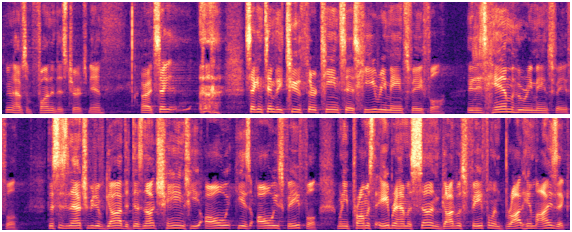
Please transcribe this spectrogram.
We're going to have some fun in this church, man. All right, Second, 2 Timothy 2:13 says he remains faithful. It is him who remains faithful. This is an attribute of God that does not change. He, he is always faithful. When he promised Abraham a son, God was faithful and brought him Isaac.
